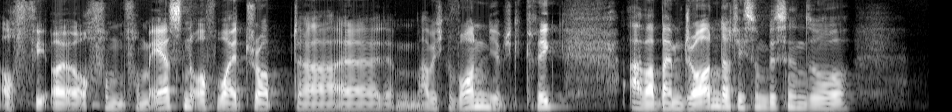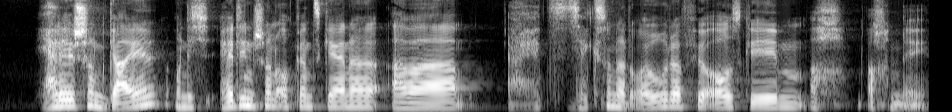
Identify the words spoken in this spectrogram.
auch, äh, auch vom, vom ersten Off-White Drop, da äh, habe ich gewonnen, die habe ich gekriegt. Aber beim Jordan dachte ich so ein bisschen so, ja, der ist schon geil und ich hätte ihn schon auch ganz gerne, aber ja, jetzt 600 Euro dafür ausgeben, ach, ach nee.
